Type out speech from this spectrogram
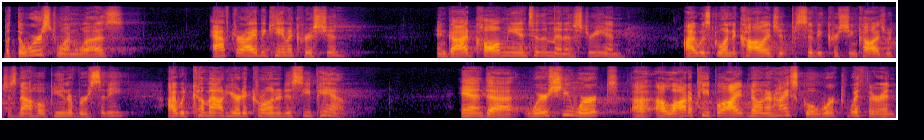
But the worst one was after I became a Christian and God called me into the ministry, and I was going to college at Pacific Christian College, which is now Hope University. I would come out here to Corona to see Pam. And uh, where she worked, uh, a lot of people I had known in high school worked with her. And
